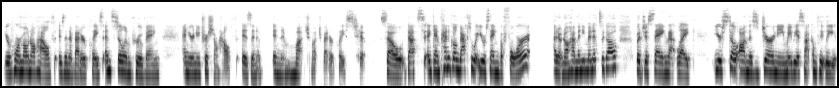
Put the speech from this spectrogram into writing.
Your hormonal health is in a better place and still improving. And your nutritional health is in a, in a much, much better place too. So that's again, kind of going back to what you were saying before. I don't know how many minutes ago, but just saying that like you're still on this journey. Maybe it's not completely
